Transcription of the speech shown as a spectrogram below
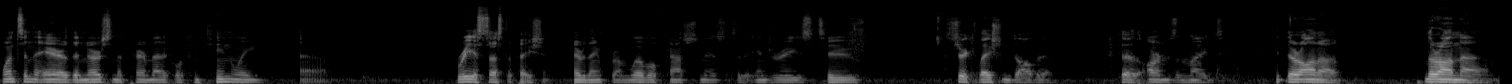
Once in the air, the nurse and the paramedic will continually um, reassess the patient. Everything from level of consciousness to the injuries to circulation to all the to the arms and legs. They're on a, they're on, a, um,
